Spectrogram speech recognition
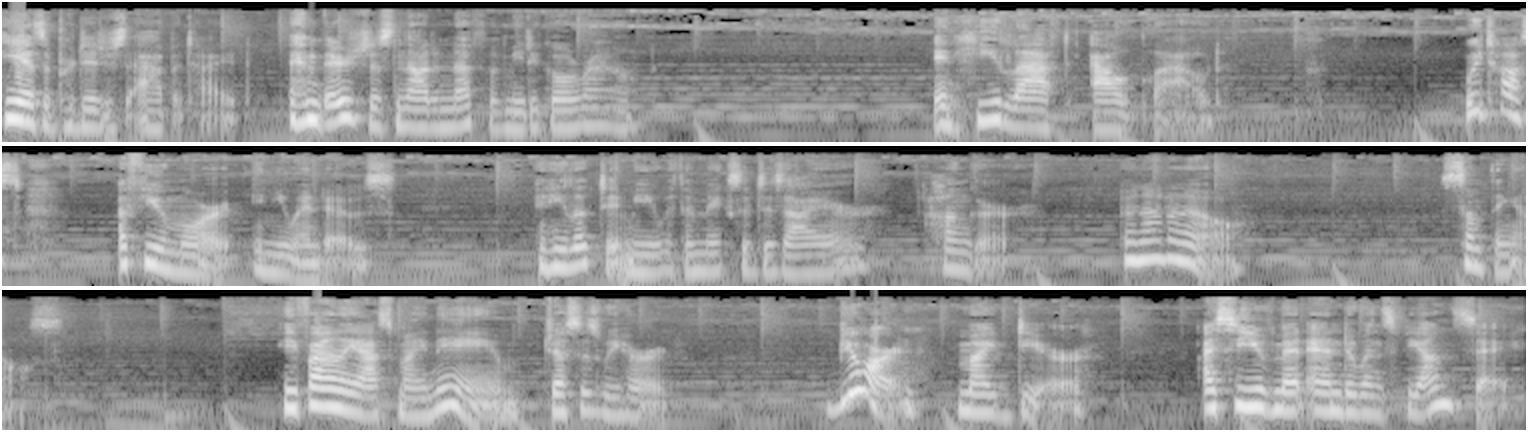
He has a prodigious appetite, and there's just not enough of me to go around. And he laughed out loud. We tossed a few more innuendos, and he looked at me with a mix of desire, hunger, and I don't know, something else. He finally asked my name, just as we heard. Bjorn, my dear, I see you've met Anduin's fiance.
